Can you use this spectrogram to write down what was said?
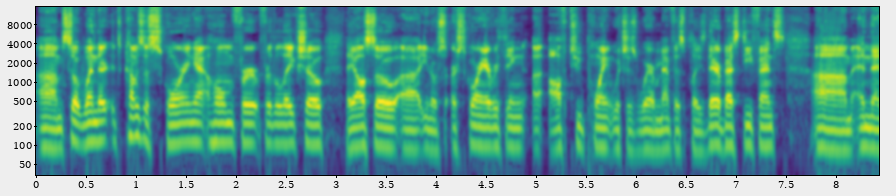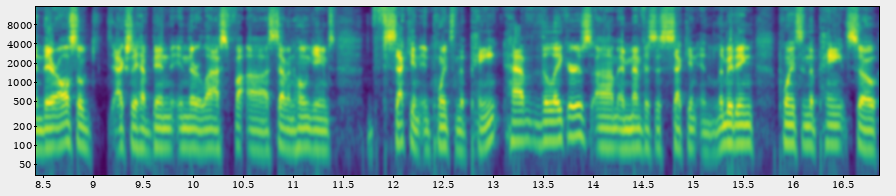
Um, so when there, it comes to scoring at home for for the Lake Show, they also uh, you know are scoring everything uh, off two point, which is where Memphis plays their best defense. Um, and then they're also actually have been in their last uh, seven home games second in points in the paint. Have the Lakers um, and Memphis is second in limiting points in the paint. So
